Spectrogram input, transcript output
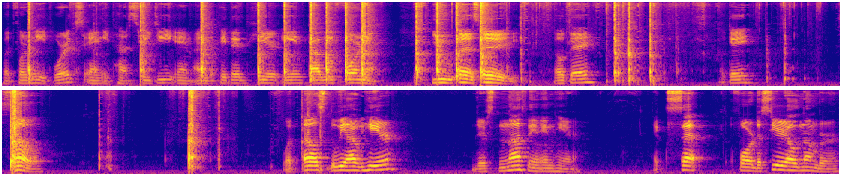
but for me it works and it has 3G and I'm located here in California, USA. Okay? Okay? So, what else do we have here? There's nothing in here except for the serial number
